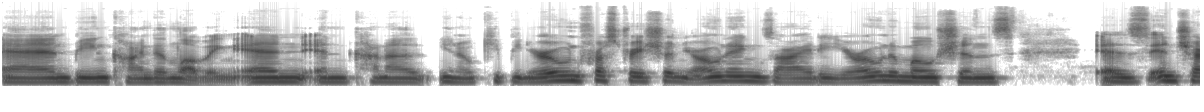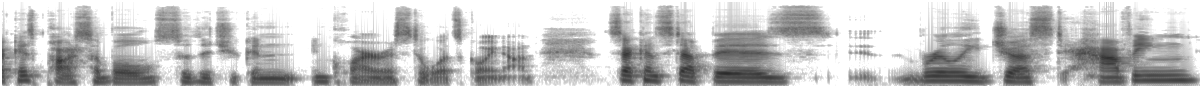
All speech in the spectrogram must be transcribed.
and being kind and loving and and kind of, you know, keeping your own frustration, your own anxiety, your own emotions as in check as possible so that you can inquire as to what's going on. Second step is really just having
